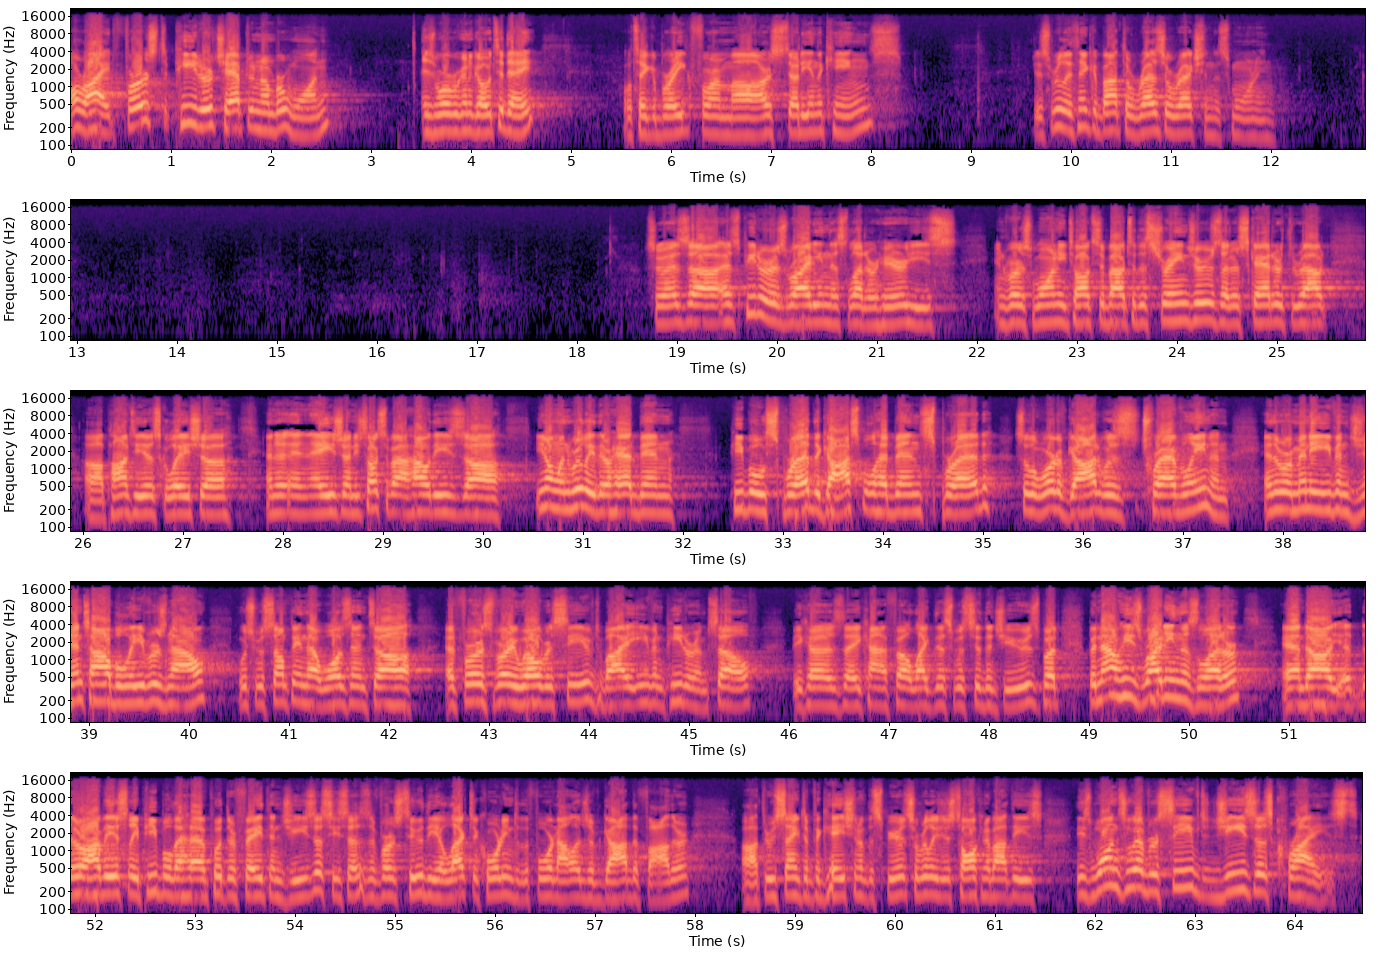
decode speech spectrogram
All right, First Peter chapter number 1 is where we're going to go today. We'll take a break from uh, our study in the Kings. Just really think about the resurrection this morning. So, as, uh, as Peter is writing this letter here, he's in verse 1, he talks about to the strangers that are scattered throughout uh, Pontus, Galatia, and, and Asia. And he talks about how these, uh, you know, when really there had been people spread, the gospel had been spread. So the word of God was traveling, and, and there were many even Gentile believers now, which was something that wasn't uh, at first very well received by even Peter himself because they kind of felt like this was to the Jews. But, but now he's writing this letter, and uh, there are obviously people that have put their faith in Jesus. He says in verse 2 the elect according to the foreknowledge of God the Father uh, through sanctification of the Spirit. So, really, just talking about these, these ones who have received Jesus Christ.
